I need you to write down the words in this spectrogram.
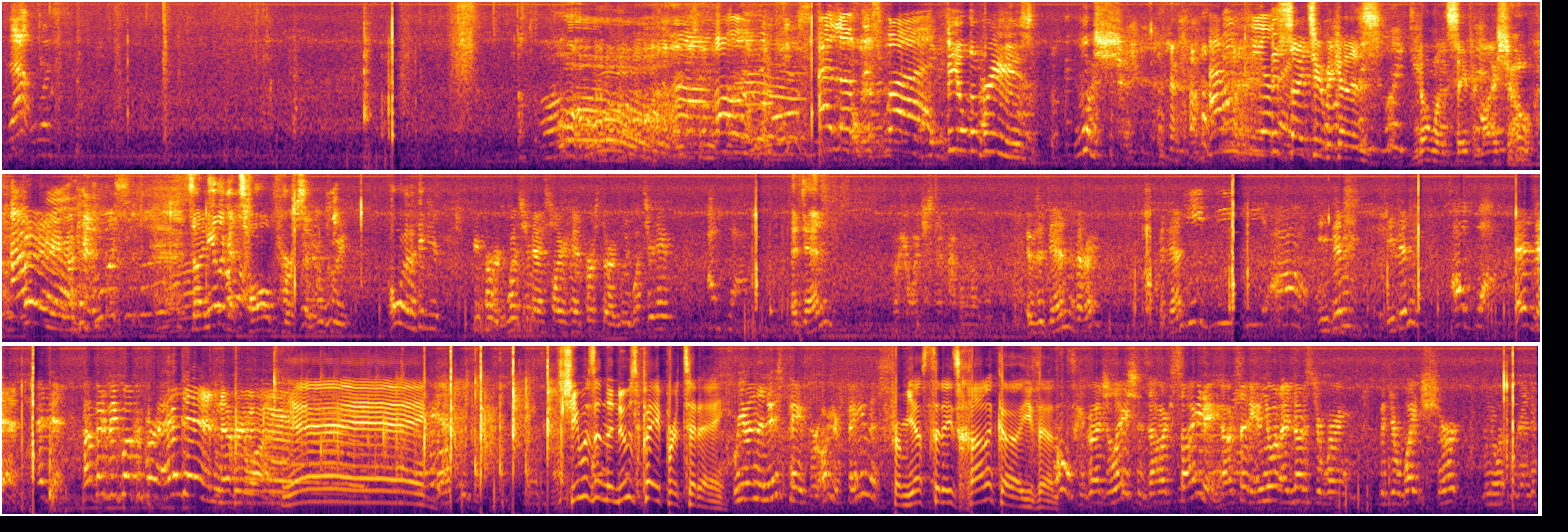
That was. Oh, I love this one. Feel breeze. Whoosh. I don't This side too because no one's safe in my show. Bang! So I need like a tall person. Who? Oh, I think you're. You've heard. What's your name? I saw your hand first there. I believe. What's your name? Aden? Aden? Okay, what's your name? It was Aden, is that right? Aden? Eden? Eden? Eden. Eden. How about a big welcome for Eden, everyone? Yay! She was in the newspaper today Were you in the newspaper? Oh, you're famous. from yesterday's Hanukkah event. Oh, congratulations. How exciting. How exciting. And you know what? I noticed you're wearing, with your white shirt, you know what we're going to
